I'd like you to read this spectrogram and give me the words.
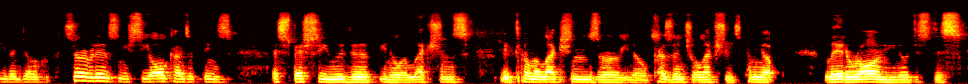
evangelical conservatives. And you see all kinds of things, especially with the, you know, elections, midterm elections or, you know, presidential elections coming up later on, you know, just this,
